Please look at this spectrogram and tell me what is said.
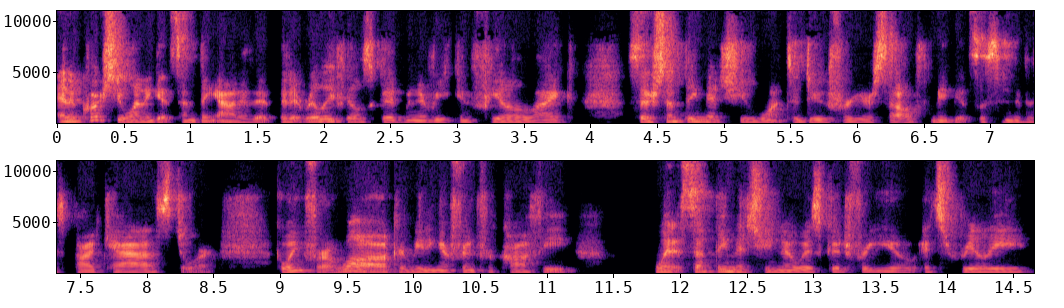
And of course, you want to get something out of it, but it really feels good whenever you can feel like so there's something that you want to do for yourself. Maybe it's listening to this podcast or going for a walk or meeting a friend for coffee. When it's something that you know is good for you, it's really,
